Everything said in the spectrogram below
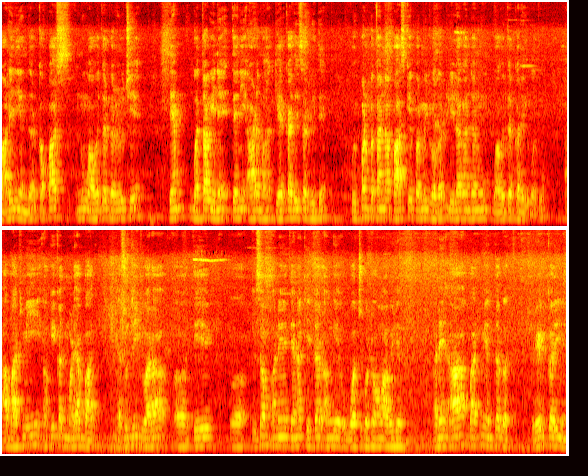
વાડીની અંદર કપાસનું વાવેતર કરેલું છે. તેમ બતાવીને તેની આડમાં ગેરકાયદેસર રીતે કોઈપણ પ્રકારના પાસ કે પરમિટ વગર લીલા ગાંજાનું વાવેતર કરેલું હતું. આ બાતમી હકીકત મળ્યા બાદ એસઓજી દ્વારા તે ઈસમ અને તેના ખેતર અંગે વોચ ગોઠવવામાં આવેલી હતી અને આ બાતમી અંતર્ગત રેડ કરીને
